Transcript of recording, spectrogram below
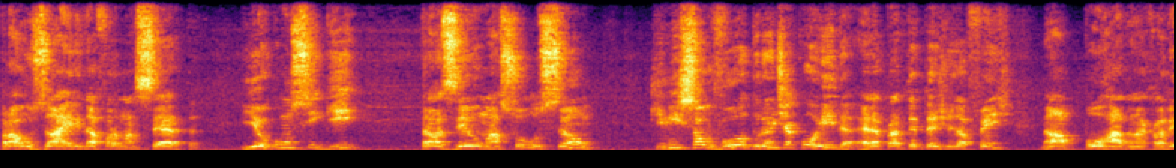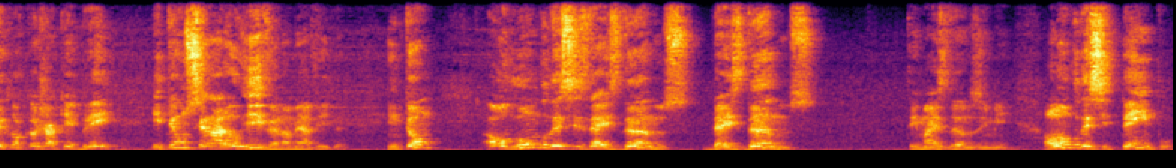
para usar ele da forma certa. E eu consegui trazer uma solução que me salvou durante a corrida. Era para ter perdido a frente, dar uma porrada na clavícula que eu já quebrei e ter um cenário horrível na minha vida. Então, ao longo desses 10 danos, 10 danos, tem mais danos em mim. Ao longo desse tempo,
